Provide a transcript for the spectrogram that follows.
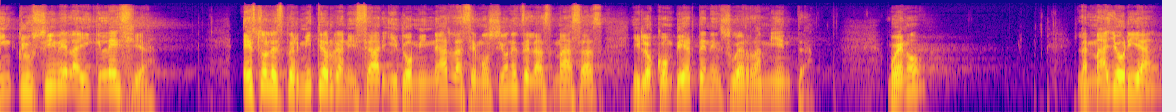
inclusive la iglesia. Esto les permite organizar y dominar las emociones de las masas y lo convierten en su herramienta. Bueno, la mayoría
